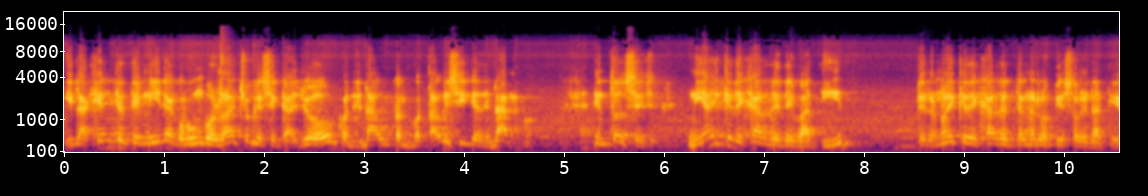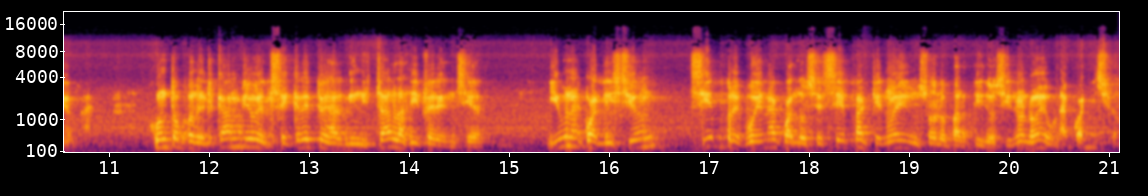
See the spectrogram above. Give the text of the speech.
y la gente te mira como un borracho que se cayó con el auto al costado y sigue de largo. Entonces, ni hay que dejar de debatir, pero no hay que dejar de tener los pies sobre la tierra. Junto por el cambio, el secreto es administrar las diferencias y una coalición siempre es buena cuando se sepa que no es un solo partido, sino no es una coalición.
